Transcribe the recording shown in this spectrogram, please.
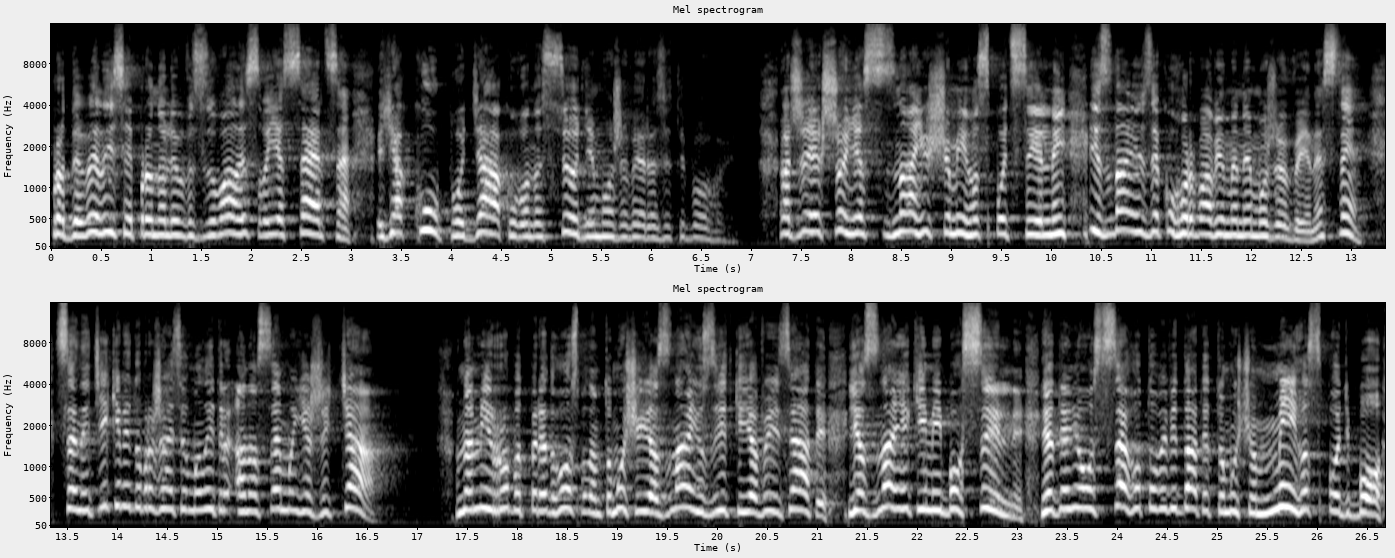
продивилися і проаналізували своє серце, яку подяку воно сьогодні може виразити Богові. Адже якщо я знаю, що мій Господь сильний, і знаю, з якого рва він мене може винести, це не тільки відображається в молитві, а на все моє життя. На мій робот перед Господом, тому що я знаю, звідки я взяти. Я знаю, який мій Бог сильний. Я для нього все готовий віддати, тому що мій Господь Бог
